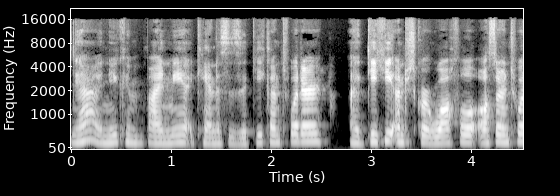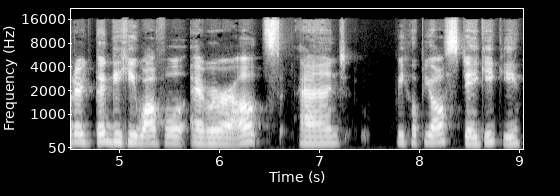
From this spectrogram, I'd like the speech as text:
Yeah, and you can find me at Candace is a Geek on Twitter, a geeky underscore waffle also on Twitter, the geeky waffle everywhere else. And we hope you all stay geeky.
